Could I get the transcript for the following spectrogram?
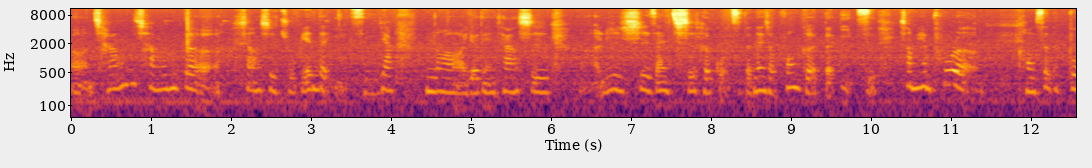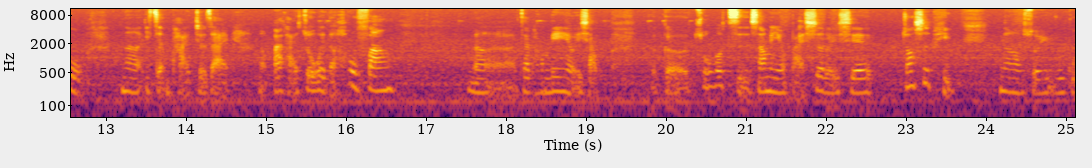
嗯长长的像是竹编的椅子一样，那有点像是呃日式在吃和果子的那种风格的椅子，上面铺了红色的布，那一整排就在吧台座位的后方。那在旁边有一小个桌子，上面有摆设了一些装饰品。那所以如果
